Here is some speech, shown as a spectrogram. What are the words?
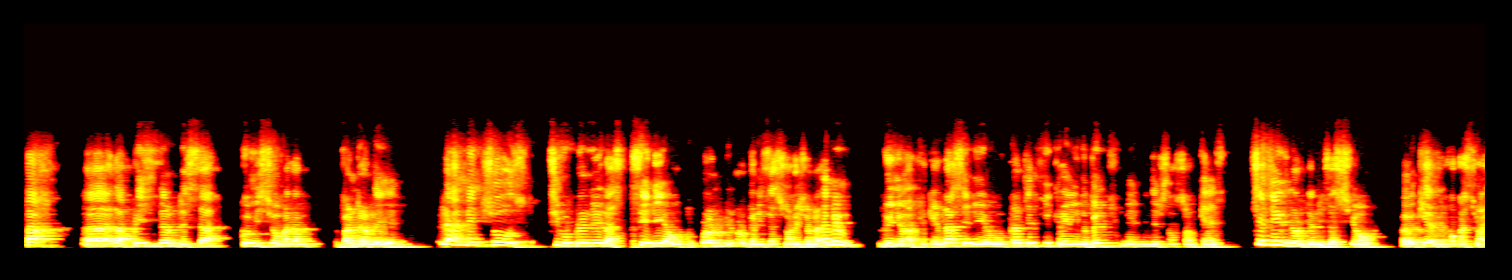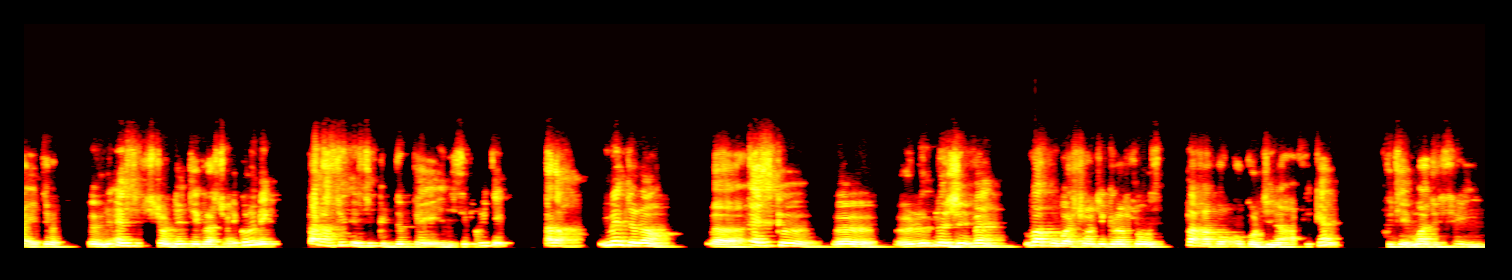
par euh, la présidente de sa commission, Madame van der Leyen. La même chose, si vous prenez la CDAO pour prendre une organisation régionale, et même l'Union africaine, la CDAO, quand elle fut créée le 28 mai 1975, c'était une organisation euh, qui avait vocation à être une institution d'intégration économique. Par la suite, elle s'occupe de paix et de sécurité. Alors, maintenant, euh, est-ce que le, le G20 va pouvoir changer grand-chose par rapport au continent africain, écoutez, moi, je suis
